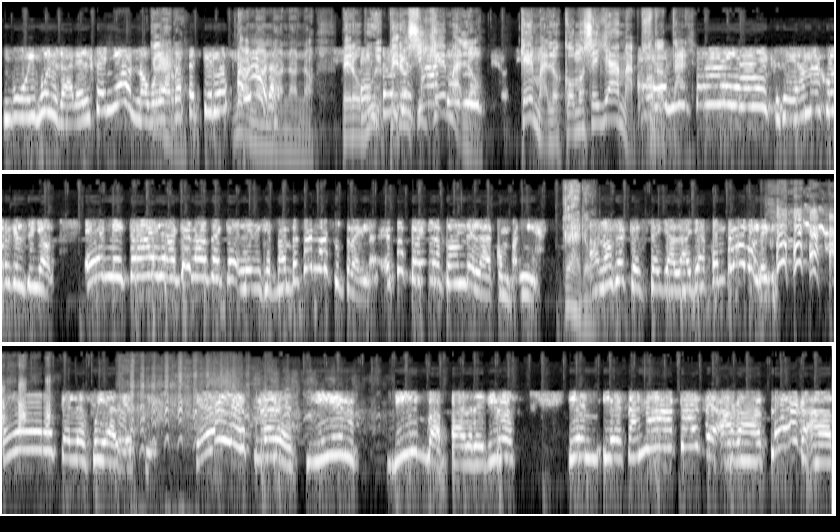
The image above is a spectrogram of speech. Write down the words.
muy vulgar el señor, no voy a repetir las No, no, palabras. no, no, no. Pero, uy, Entonces, pero sí ah, quémalo. Quémalo, ¿cómo se llama? Pues, Es mi total. traila, que se llama Jorge el señor. Es mi traila, que no sé qué. Le dije, para empezar, no es su traila. Estas trailas son de la compañía. Claro. A no ser que usted ya la haya comprado, le dije. Uh, ¿qué le fui a decir? ¿Qué le fui a decir? Viva, Padre Dios. Y empiezan a, a, a-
